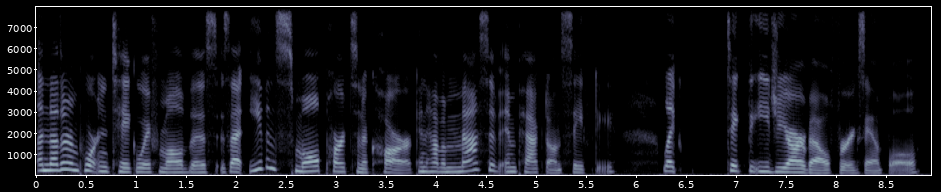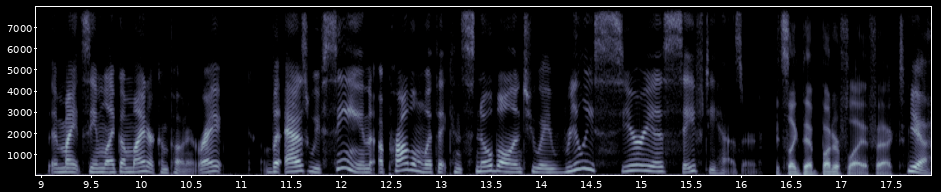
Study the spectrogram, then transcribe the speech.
Another important takeaway from all of this is that even small parts in a car can have a massive impact on safety. Like, take the EGR valve, for example. It might seem like a minor component, right? But as we've seen, a problem with it can snowball into a really serious safety hazard. It's like that butterfly effect. Yeah.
